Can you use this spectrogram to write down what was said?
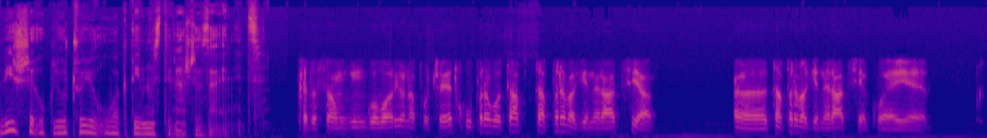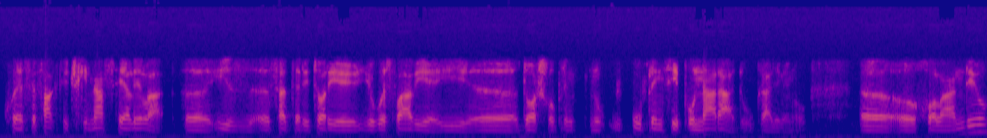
više uključuju u aktivnosti naše zajednice? Kada sam govorio na početku, upravo ta, ta prva generacija e, ta prva generacija koja je koja se faktički naselila e, iz sa teritorije Jugoslavije i e, došla u, principu na rad u Kraljevinu e, Holandiju,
